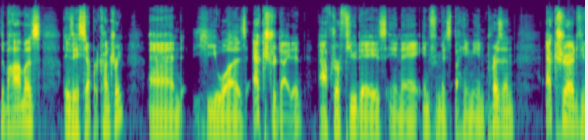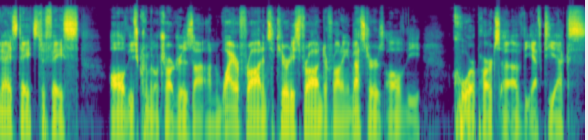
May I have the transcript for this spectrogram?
The Bahamas is a separate country, and he was extradited after a few days in a infamous Bahamian prison extradited to the United States to face all these criminal charges on wire fraud and securities fraud, and defrauding investors, all of the core parts of the FTX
